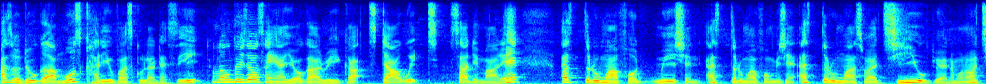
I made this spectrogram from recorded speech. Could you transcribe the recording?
အဲဆိုတို့က most cardiovascular disease နှလုံးသွေးကြောဆိုင်ရာယောဂတွေက star weight စတင်ပါတယ် astroma formation astroma formation astroma ဆိုတာ G ကိုပြောရတယ်ပေါ့နော် G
